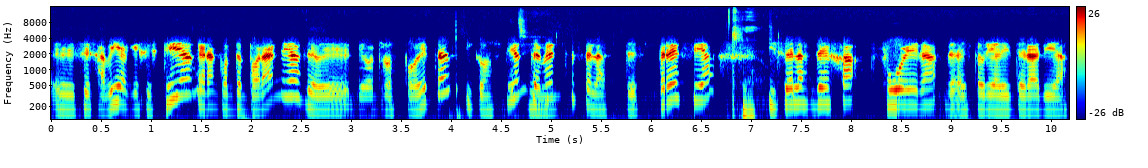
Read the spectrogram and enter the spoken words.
Eh, se sabía que existían, eran contemporáneas de, de otros poetas y conscientemente se las desprecia Sí. y se las deja fuera de la historia literaria.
